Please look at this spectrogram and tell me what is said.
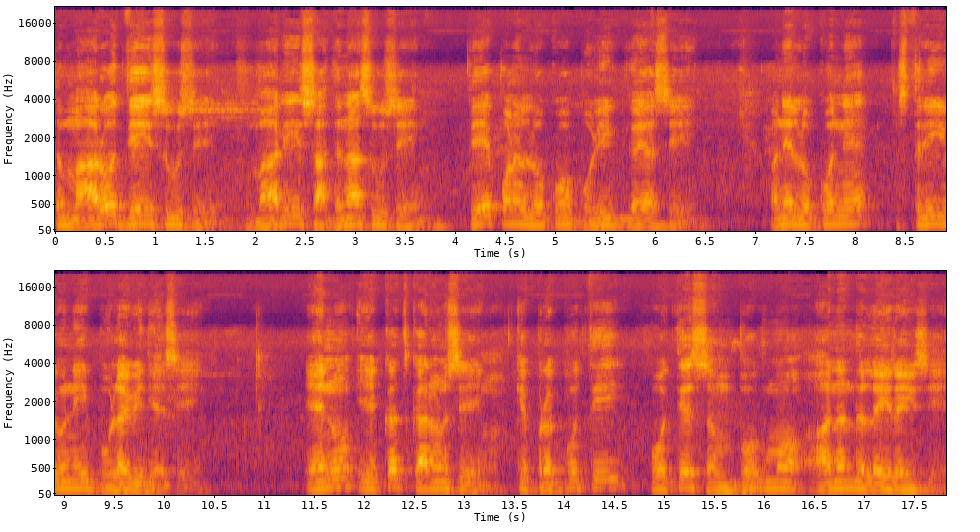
તો મારો ધ્યેય શું છે? મારી સાધના શું છે? તે પણ લોકો ભૂલી ગયા છે અને લોકોને સ્ત્રીઓની ભૂલાવી દે છે. એનું એક જ કારણ છે કે પ્રકૃતિ પોતે સંભોગમાં આનંદ લઈ રહી છે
